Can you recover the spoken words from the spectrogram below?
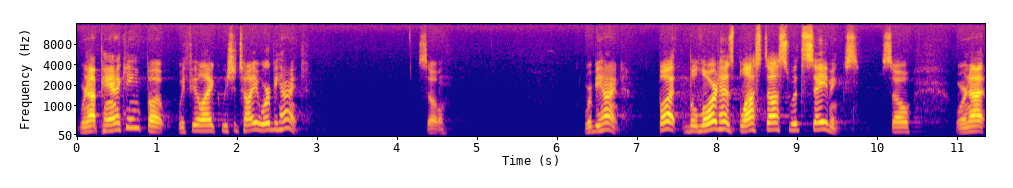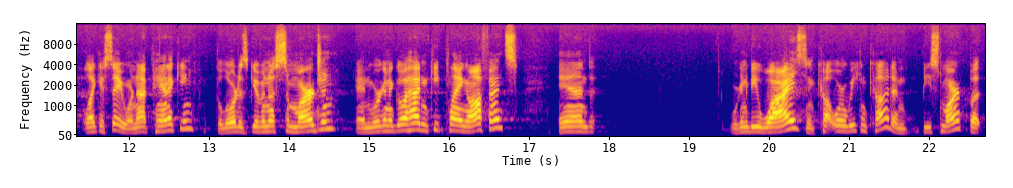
we're not panicking, but we feel like we should tell you we're behind. So, we're behind. But the Lord has blessed us with savings. So, we're not, like I say, we're not panicking. The Lord has given us some margin, and we're going to go ahead and keep playing offense. And we're going to be wise and cut where we can cut and be smart, but,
